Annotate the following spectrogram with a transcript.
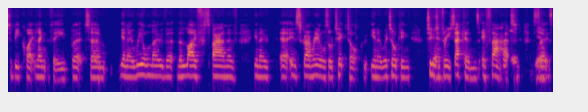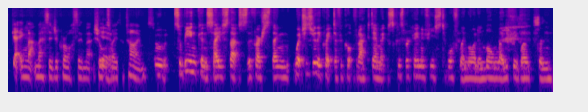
to be quite lengthy but um, you know we all know that the lifespan of you know uh, instagram reels or tiktok you know we're talking two yeah. to three seconds if that yeah. so it's getting that message across in that short yeah. space of time so so being concise that's the first thing which is really quite difficult for academics because we're kind of used to waffling on in long lengthy words and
